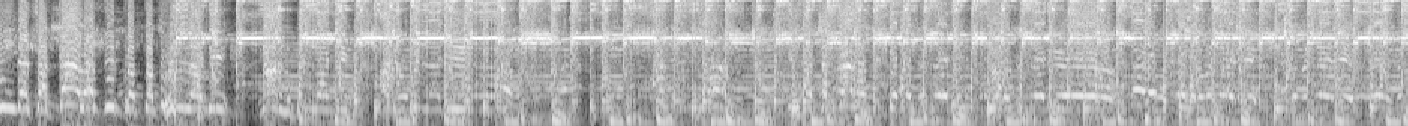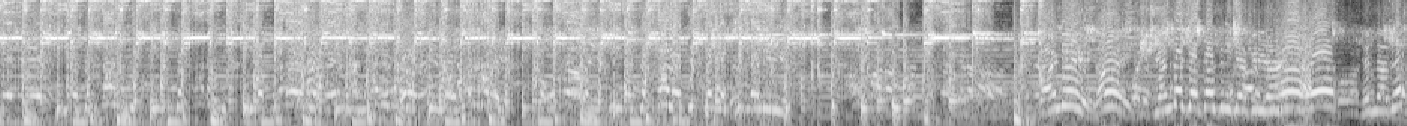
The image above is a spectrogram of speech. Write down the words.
இந்த சக்காலத்தி பெத்த பிள்ளாடி நாங்க பிள்ளாடி அது பிள்ளாடி இந்த சக்காலத்தி பெத்த பாண்டி எந்த ஜக்காத்து என்னது?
